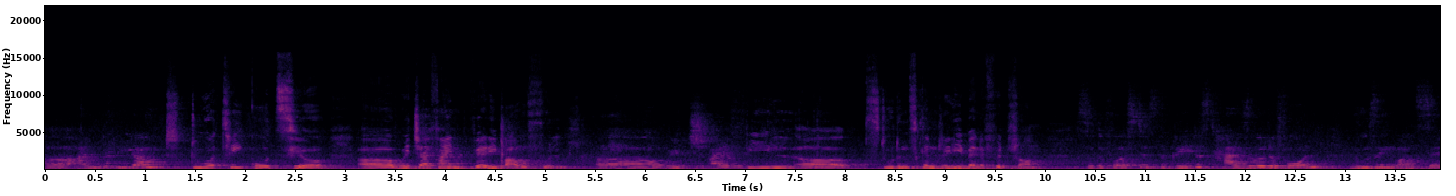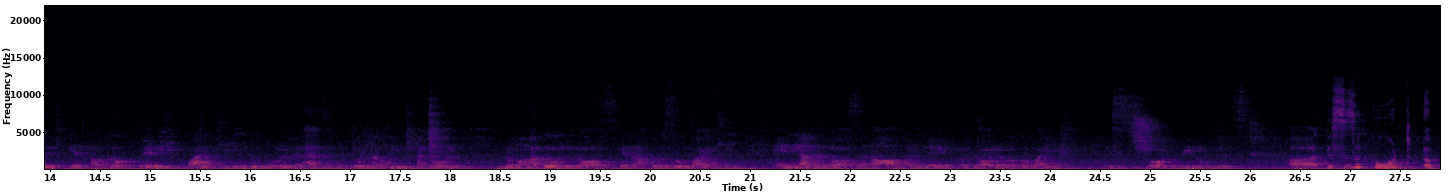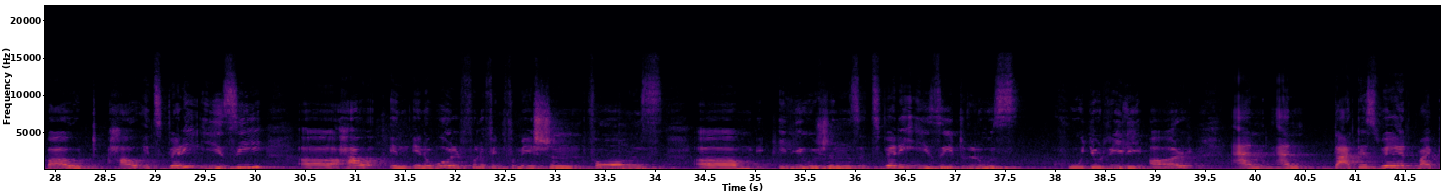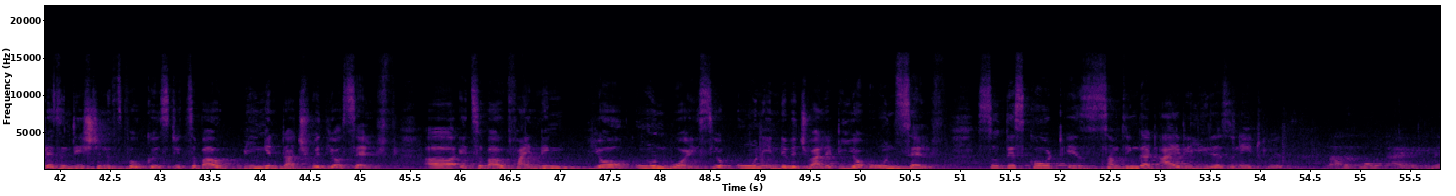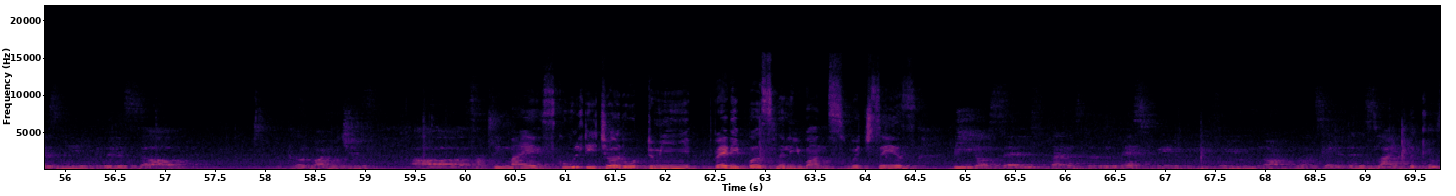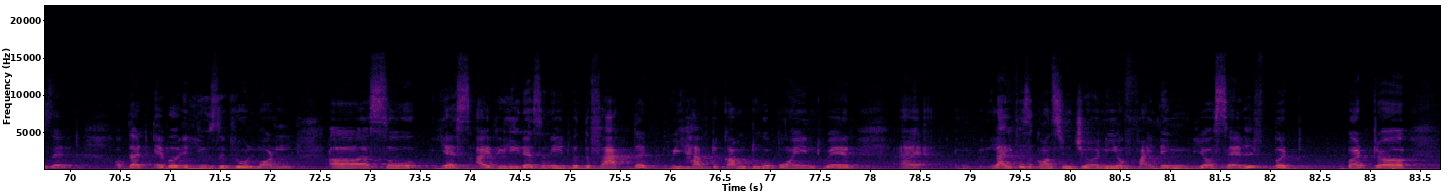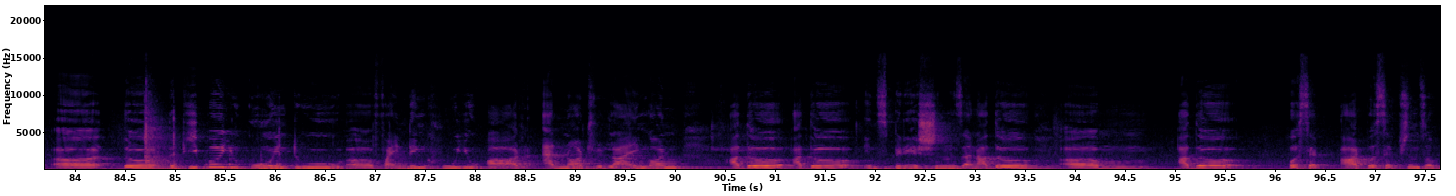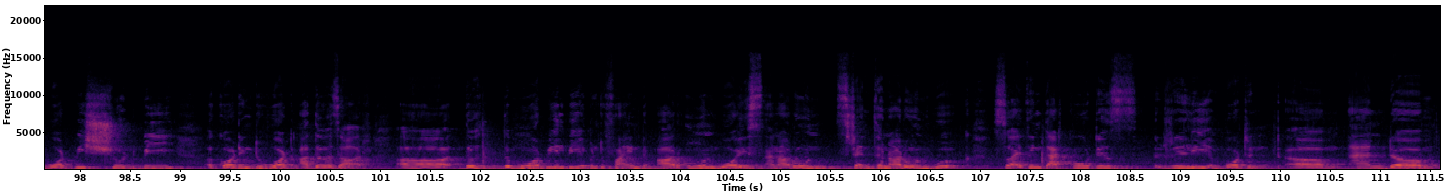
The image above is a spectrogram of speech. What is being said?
Uh, I'm going to read out two or three quotes here, uh, which I find very powerful, uh, which I feel uh, students can really benefit from. So the first is the greatest hazard of all, losing oneself can occur very quietly in the world as if it were nothing at all. No other loss can occur so quietly. Any other loss, an arm, a leg, a dollar, a wife, is sure to be noticed. Uh, this is a quote about how it's very easy, uh, how in, in a world full of information forms, um, illusions, it's very easy to lose who you really are. And, and that is where my presentation is focused. It's about being in touch with yourself. Uh, it's about finding your own voice, your own individuality, your own self. So this quote is something that I really resonate with. Another quote I really resonate with is uh, the third one, which is uh, something my school teacher wrote to me very personally once, which says, be yourself. That is the, the best way to be for you. Do not know what skeletons in the closet of that ever elusive role model. Uh, so yes, I really resonate with the fact that we have to come to a point where uh, life is a constant journey of finding yourself, but but uh, uh, the, the deeper you go into uh, finding who you are and not relying on other other inspirations and other um, other percep- our perceptions of what we should be according to what others are uh, the, the more we'll be able to find our own voice and our own strengthen our own work so i think that quote is really important um, and um,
